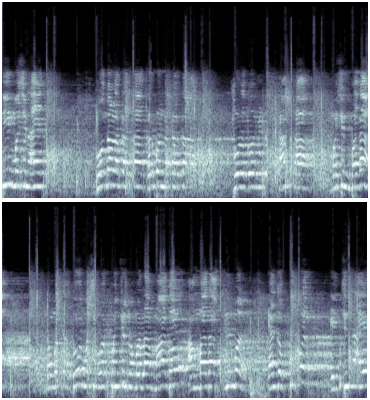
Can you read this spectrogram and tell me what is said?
तीन मशीन आहेत. गोंधळ न करता गडबड न करता थोडं दोन मिनिटं थांबता मशीन बघा. नंबरच्या दोन मशीनवर पंचवीस नंबरला माधव अंबादास निर्मळ यांचं कुपर हे चिन्ह आहे.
